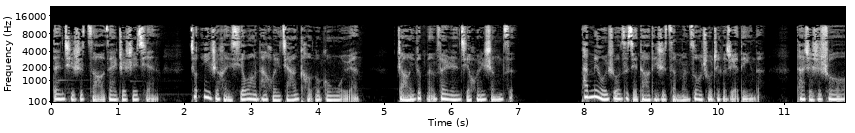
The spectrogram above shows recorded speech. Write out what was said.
但其实早在这之前，就一直很希望他回家考个公务员，找一个本分人结婚生子。他没有说自己到底是怎么做出这个决定的，他只是说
